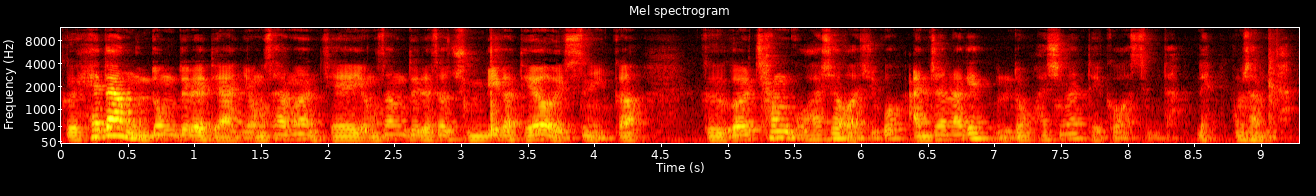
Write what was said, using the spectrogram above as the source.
그 해당 운동들에 대한 영상은 제 영상들에서 준비가 되어 있으니까 그걸 참고하셔가지고 안전하게 운동하시면 될 것 같습니다. 네, 감사합니다.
